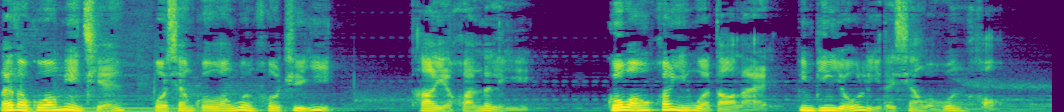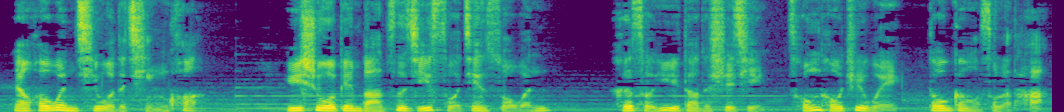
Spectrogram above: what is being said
来到国王面前，我向国王问候致意，他也还了礼。国王欢迎我到来，彬彬有礼地向我问候。然后问起我的情况，于是我便把自己所见所闻和所遇到的事情从头至尾都告诉了他。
